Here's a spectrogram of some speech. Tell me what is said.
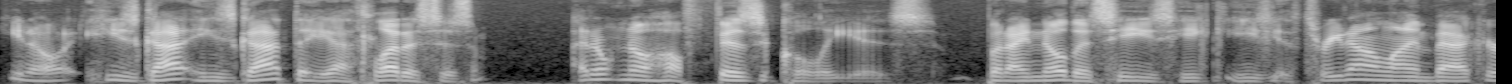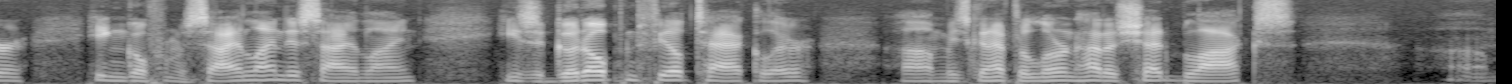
you know he's got he's got the athleticism. I don't know how physical he is, but I know that he's he, he's a three down linebacker. He can go from sideline to sideline. He's a good open field tackler. Um, he's going to have to learn how to shed blocks. Um,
